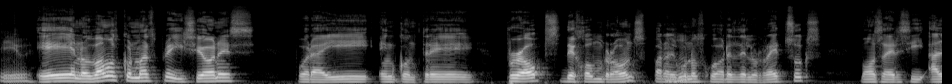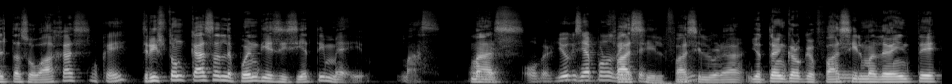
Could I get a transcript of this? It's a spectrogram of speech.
Eh, nos vamos con más predicciones. Por ahí encontré props de home runs para algunos jugadores de los Red Sox. Vamos a ver si altas o bajas. Ok. Triston Casas le ponen 17 y medio. Más. Más. Over. Yo quisiera poner unos Fácil, fácil, ¿verdad? Yo también creo que fácil, más de 20,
